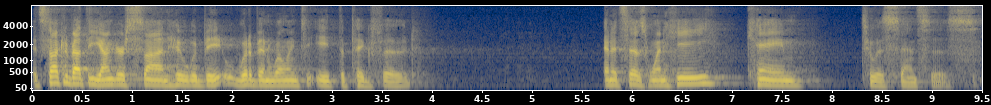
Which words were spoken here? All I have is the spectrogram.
It's talking about the younger son who would, be, would have been willing to eat the pig food. And it says, when he came to his senses,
